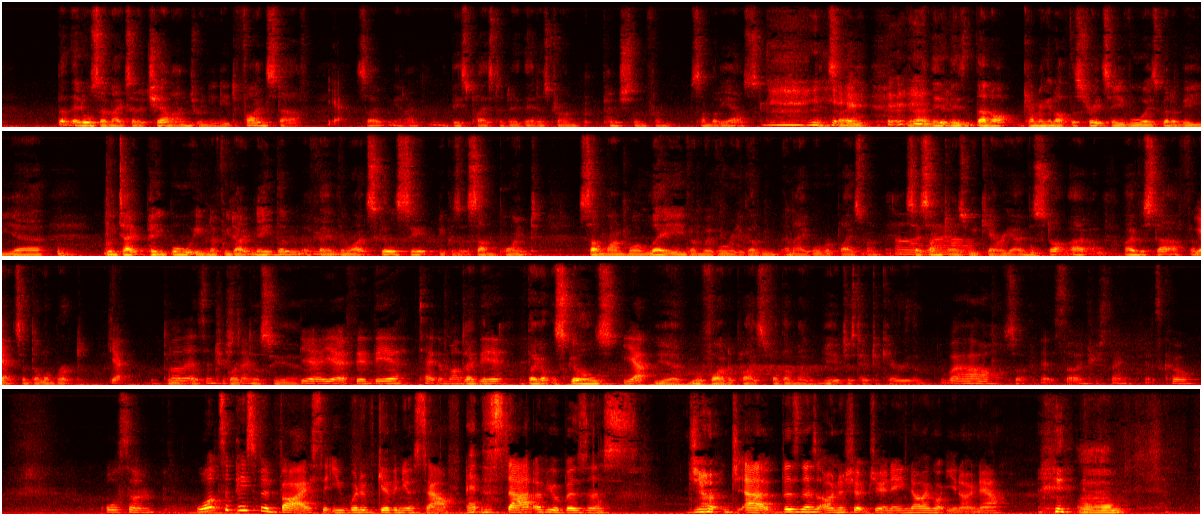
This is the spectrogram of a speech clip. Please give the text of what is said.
but that also makes it a challenge when you need to find staff. Yeah. So you know the best place to do that is try and pinch them from somebody else. And so yeah. you know they're, they're not coming in off the street, so you've always got to be. Uh, we take people even if we don't need them if they have the Mhm. right skill set because at some point someone will leave and we've already got an, an able replacement. Oh, so sometimes wow. we carry overstaff, uh, overstaff, and Yeah. that's a deliberate. Yeah. Oh, that's interesting. Practice, yeah. Yeah, yeah. If they're there, take them while Take they're there. If they got the skills, Yeah. yeah, you'll find a place for them, and yeah, just have to carry them. Wow. So That's so interesting. That's cool. Awesome. What's a piece of advice that you would have given yourself at the start of your business uh, business ownership journey, knowing what you know now? Um,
